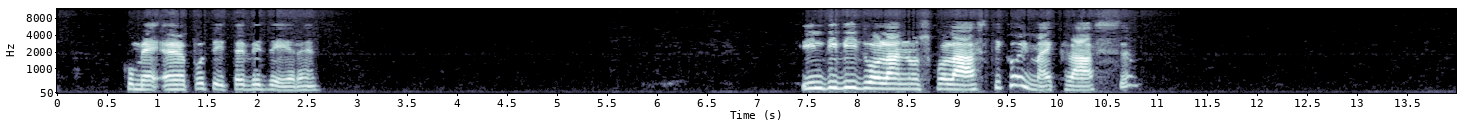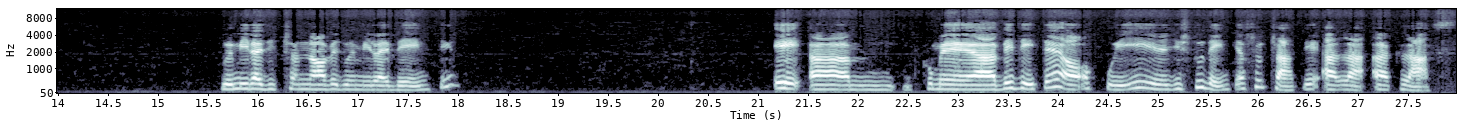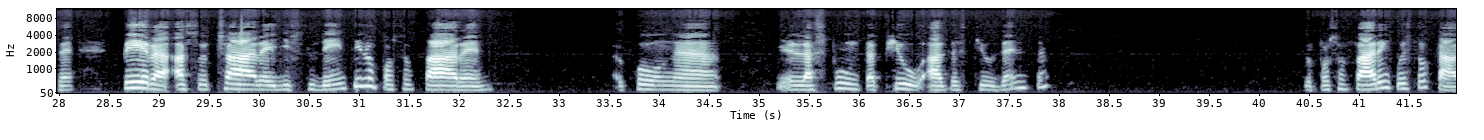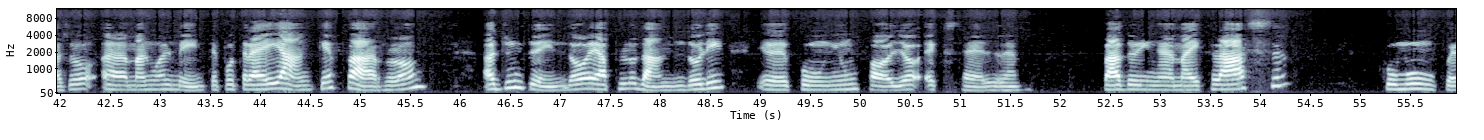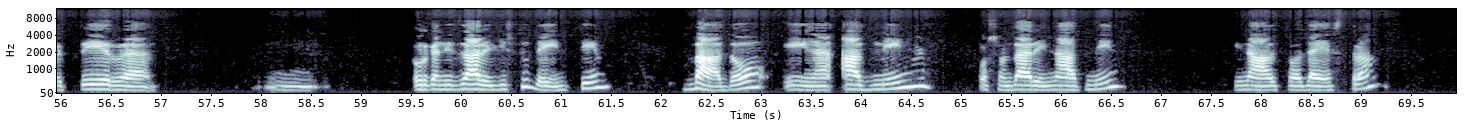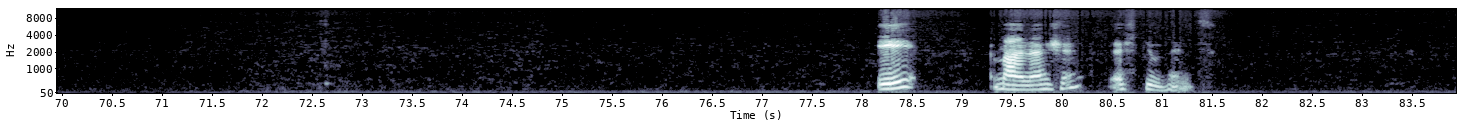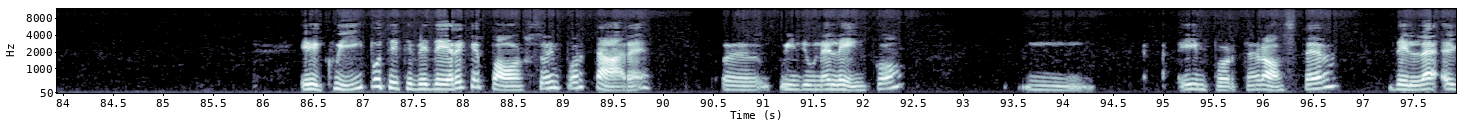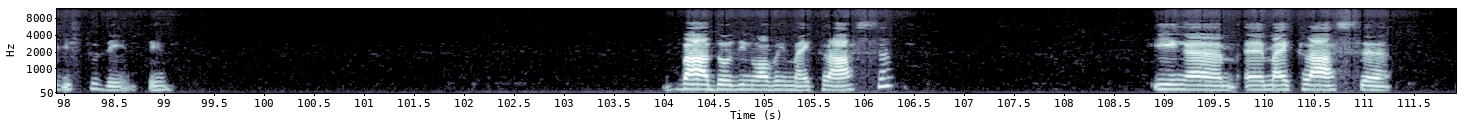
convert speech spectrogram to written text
come eh, potete vedere. Individuo l'anno scolastico in my class, 2019-2020 e um, come uh, vedete ho qui gli studenti associati alla uh, classe. Per associare gli studenti lo posso fare con uh, la spunta più add student lo posso fare in questo caso eh, manualmente, potrei anche farlo aggiungendo e uploadandoli eh, con un foglio Excel. Vado in uh, My Class, comunque per mm, organizzare gli studenti vado in Admin, posso andare in Admin, in alto a destra, e manage students. E qui potete vedere che posso importare eh, quindi un elenco mh, mm, import roster degli studenti. Vado di nuovo in My Class. In um, eh, My Class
